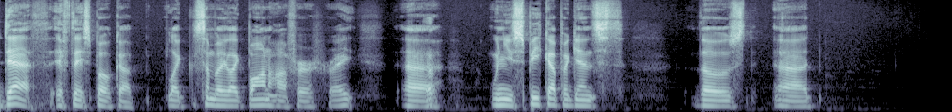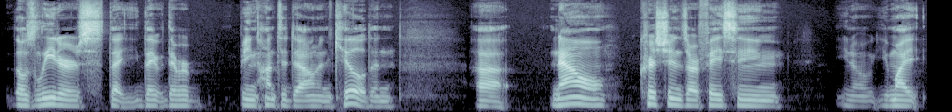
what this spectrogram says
death if they spoke up, like somebody like Bonhoeffer, right? Uh, yep. When you speak up against those uh, those leaders that they they were being hunted down and killed, and uh, now Christians are facing, you know, you might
